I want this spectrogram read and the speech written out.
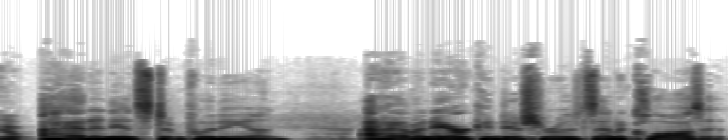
Yep. I had an instant put in. I have an air conditioner that's in a closet.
